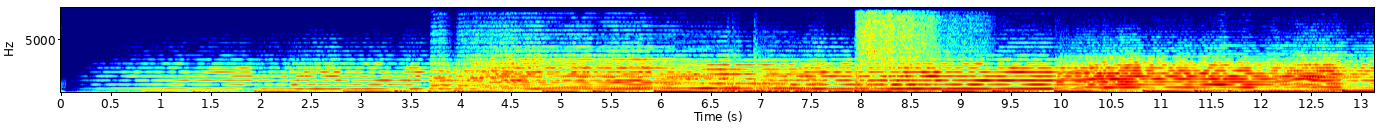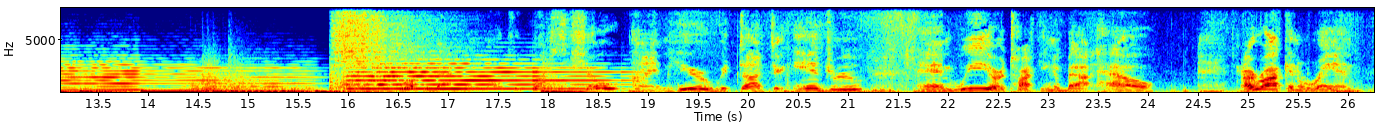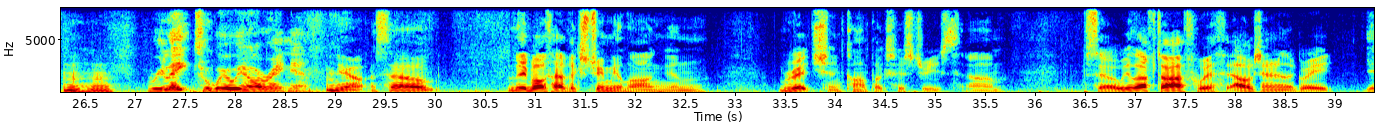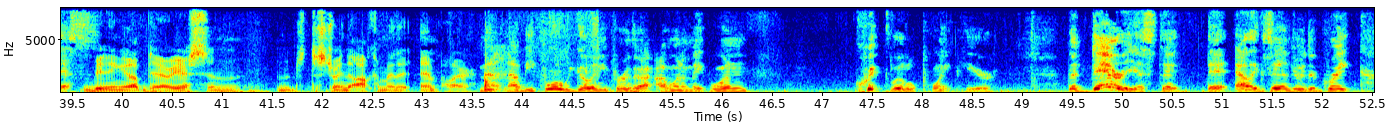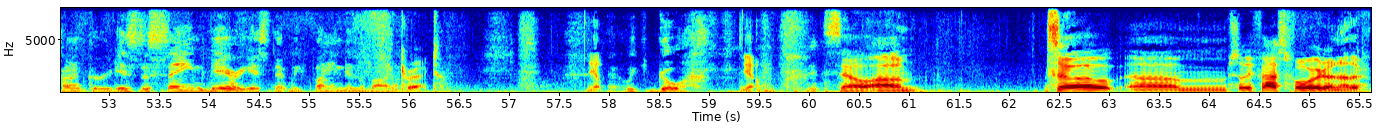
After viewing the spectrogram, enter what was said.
Dr. Andrew, and we are talking about how Iraq and Iran relate to where we are right now. Yeah, so they both have extremely long and rich and complex histories. Um, so we left off with Alexander the Great Yes. beating up Darius and destroying the Achaemenid Empire. Now, now before we go any further, I, I want to make one quick little point here. The Darius that, that Alexander the Great conquered is the same Darius that we find in the Bible. Correct. Uh, we could go on. Yeah. So, um, so, um, so we fast forward another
